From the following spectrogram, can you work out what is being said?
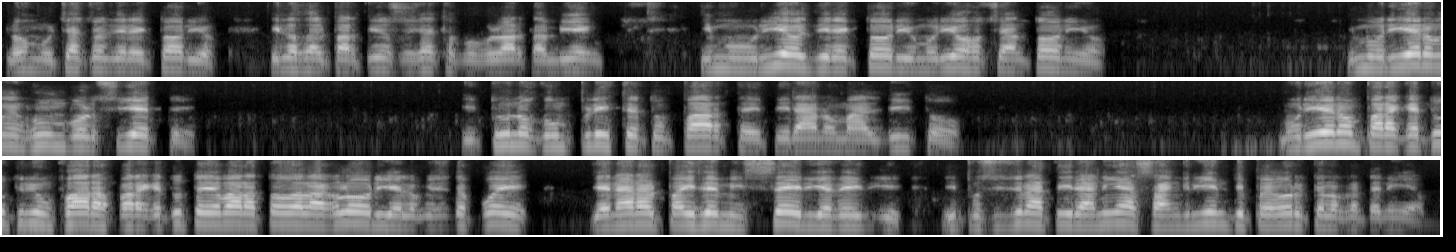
los muchachos del directorio y los del Partido Socialista Popular también. Y murió el directorio, murió José Antonio. Y murieron en Humboldt 7. Y tú no cumpliste tu parte, tirano maldito. Murieron para que tú triunfaras, para que tú te llevaras toda la gloria. Lo que hiciste fue llenar al país de miseria de, y, y pusiste una tiranía sangrienta y peor que lo que teníamos.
